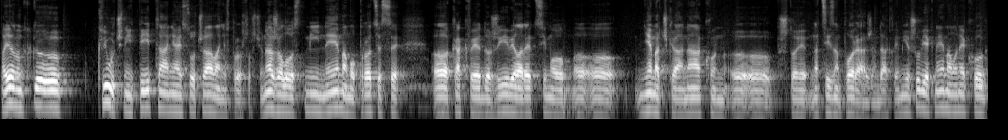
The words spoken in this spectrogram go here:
Pa jedan od e, ključnih pitanja je suočavanje s prošlošću. Nažalost, mi nemamo procese e, kakve je doživjela, recimo, e, Njemačka nakon što je nacizam poražen. Dakle, mi još uvijek nemamo nekog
